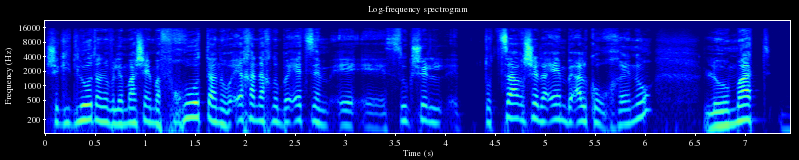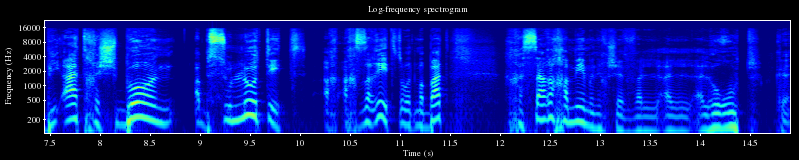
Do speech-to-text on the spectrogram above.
שגידלו אותנו ולמה שהם הפכו אותנו, ואיך אנחנו בעצם אה, אה, סוג של תוצר שלהם בעל כורחנו, לעומת ביאת חשבון אבסולוטית, אכ- אכזרית, זאת אומרת, מבט חסר רחמים, אני חושב, על, על, על הורות. כן.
